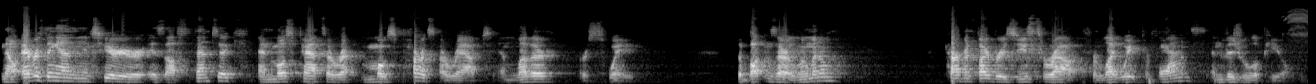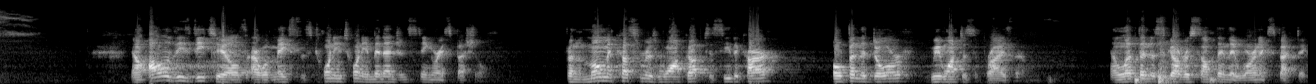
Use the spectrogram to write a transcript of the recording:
Now everything on the interior is authentic and most, are most parts are wrapped in leather or suede. The buttons are aluminum. Carbon fiber is used throughout for lightweight performance and visual appeal. Now all of these details are what makes this 2020 mid-engine Stingray special. From the moment customers walk up to see the car, open the door, we want to surprise them and let them discover something they weren't expecting.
